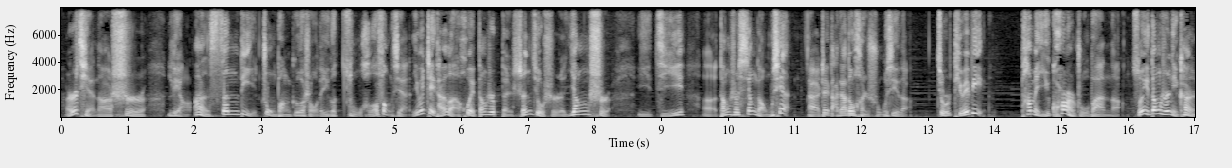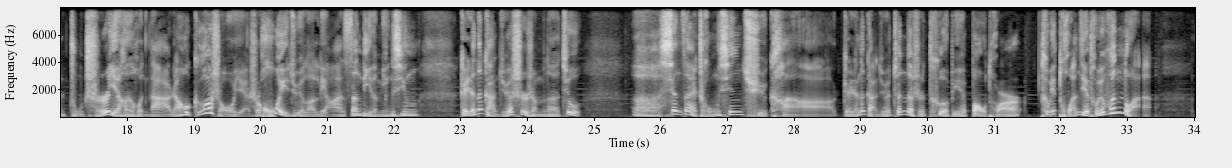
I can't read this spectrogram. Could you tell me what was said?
而且呢是两岸三地重磅歌手的一个组合奉献。因为这台晚会当时本身就是央视以及呃当时香港无线，哎，这大家都很熟悉的，就是 TVB。他们一块儿主办的，所以当时你看主持也很混搭，然后歌手也是汇聚了两岸三地的明星，给人的感觉是什么呢？就，呃，现在重新去看啊，给人的感觉真的是特别抱团儿，特别团结，特别温暖。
